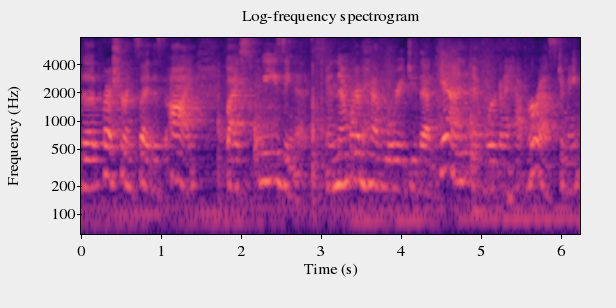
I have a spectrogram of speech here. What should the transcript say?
the pressure inside this eye by squeezing it. And then we're going to have Lori do that again, and we're going to have her estimate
